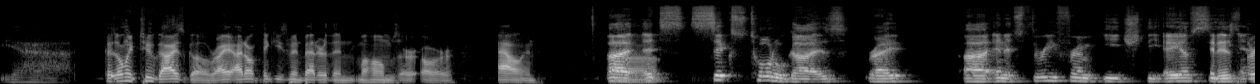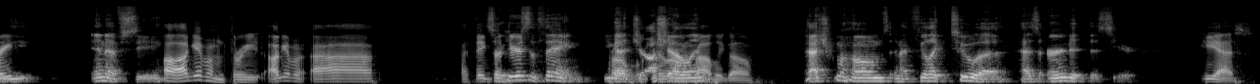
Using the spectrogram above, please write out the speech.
Yeah, because only two guys go, right? I don't think he's been better than Mahomes or or Allen. Uh, Uh, it's six total guys, right? Uh, and it's three from each the AFC It is and three? the NFC. Oh, I'll give him three. I'll give him. Uh, I think. so here's the thing: you got Josh Allen, Probably go. Patrick Mahomes, and I feel like Tua has earned it this year. He has.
